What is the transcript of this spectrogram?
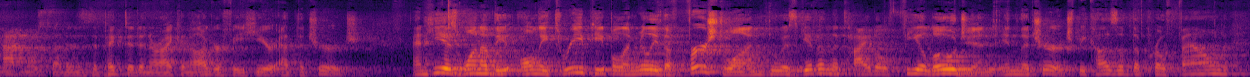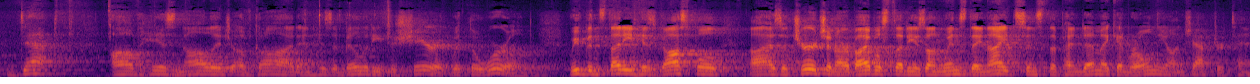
Patmos that is depicted in our iconography here at the church. And he is one of the only three people, and really the first one, who is given the title theologian in the church because of the profound depth of his knowledge of God and his ability to share it with the world. We've been studying his gospel uh, as a church in our Bible studies on Wednesday nights since the pandemic, and we're only on chapter 10.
